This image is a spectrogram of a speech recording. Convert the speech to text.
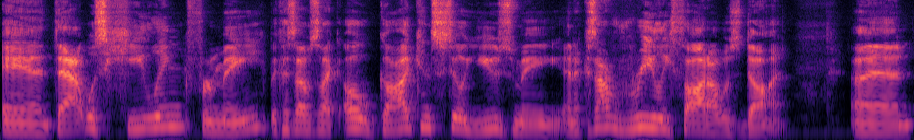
And that was healing for me because I was like, oh, God can still use me. And because I really thought I was done and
